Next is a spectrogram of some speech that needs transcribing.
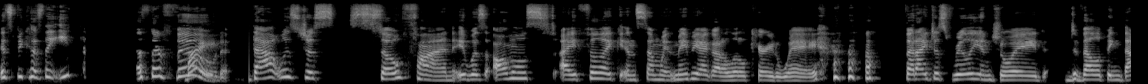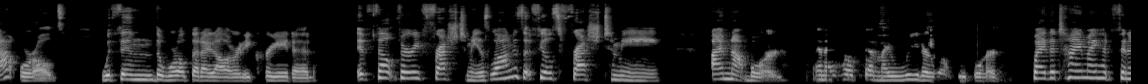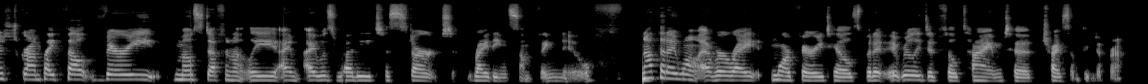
It's because they eat them. That's their food. Right. That was just so fun. It was almost, I feel like in some ways, maybe I got a little carried away, but I just really enjoyed developing that world within the world that I'd already created. It felt very fresh to me. As long as it feels fresh to me, I'm not bored. And I hope that my reader won't be bored. By the time I had finished Grump, I felt very, most definitely, I, I was ready to start writing something new. Not that I won't ever write more fairy tales, but it, it really did fill time to try something different.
